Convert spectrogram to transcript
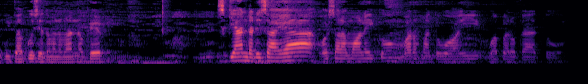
lebih bagus ya teman-teman. Oke. Sekian dari saya. Wassalamualaikum warahmatullahi wabarakatuh.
